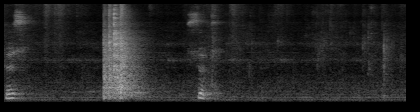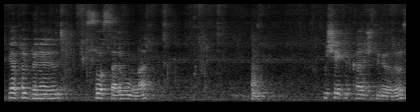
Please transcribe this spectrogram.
Tuz. Süt. Yaprak dönerin sosları bunlar. Bu şekil karıştırıyoruz.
